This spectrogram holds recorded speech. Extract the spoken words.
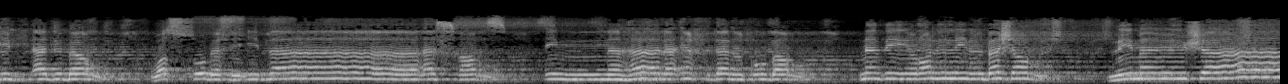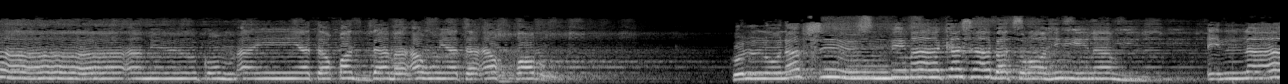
إذ أدبر والصبح إذا أسفر إنها لإحدى الكبر نذيرا للبشر لمن شاء منكم أن يتقدم أو يتأخر كل نفس بما كسبت رهينة إلا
